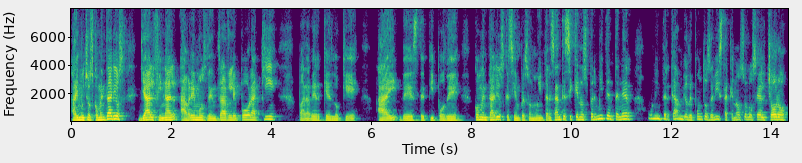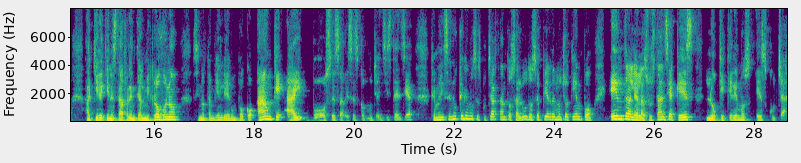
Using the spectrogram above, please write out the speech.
Hay muchos comentarios. Ya al final habremos de entrarle por aquí para ver qué es lo que hay de este tipo de comentarios que siempre son muy interesantes y que nos permiten tener un intercambio de puntos de vista, que no solo sea el choro aquí de quien está frente al micrófono, sino también leer un poco, aunque hay voces a veces con mucha insistencia que me dicen, no queremos escuchar tantos saludos, se pierde mucho tiempo, éntrale a la sustancia que es lo que queremos escuchar.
